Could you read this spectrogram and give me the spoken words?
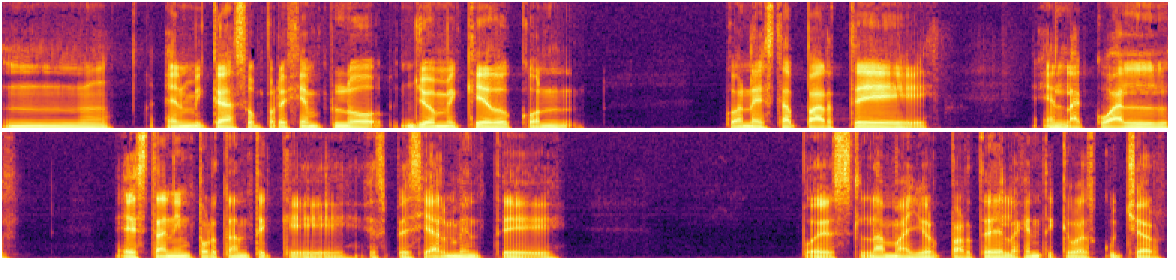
Mm, en mi caso, por ejemplo, yo me quedo con con esta parte en la cual es tan importante que especialmente pues la mayor parte de la gente que va a escuchar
